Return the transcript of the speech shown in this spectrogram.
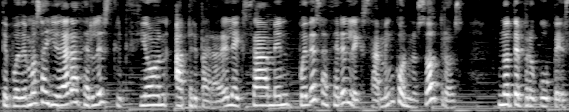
Te podemos ayudar a hacer la inscripción, a preparar el examen. Puedes hacer el examen con nosotros. No te preocupes,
